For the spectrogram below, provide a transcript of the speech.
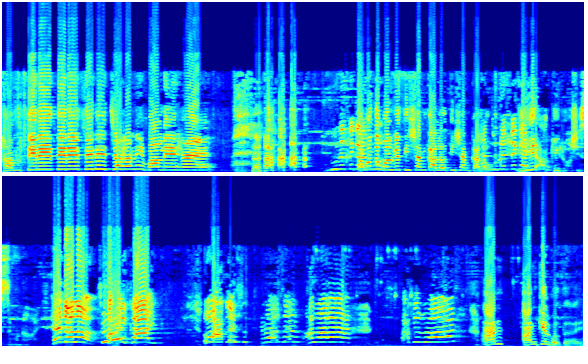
হাম তেরে তেরে তেরে জাহানি বালে হ্যাঁ। তখন তো বলবে তিশান কালো তিশান কালো। হ্যাঁ, এই আখের রস এসছে মনে হয়। হ্যাঁ চলো সবাই খাই। ও আগে রসের আঙ্কেল বলতে হয়।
